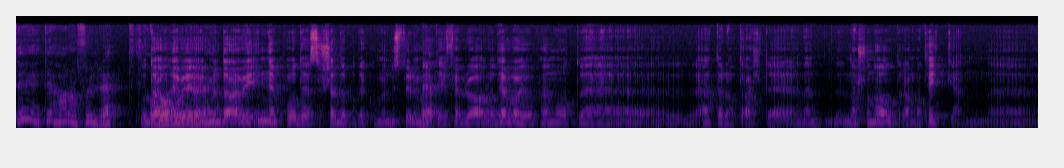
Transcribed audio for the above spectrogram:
det, det har han full rett er å vi, gjøre. men da er vi inne på det som skjedde på det kommunestyremøtet Ja. i februar. Og det var jo på en måte eh, etter at alt det, den nasjonaldramatikken eh,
